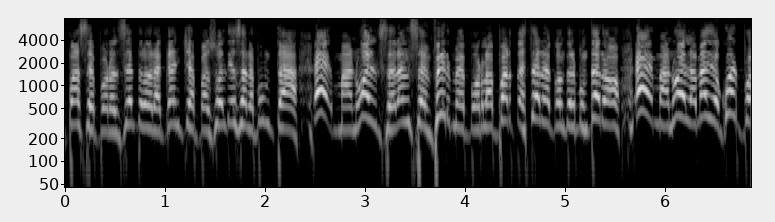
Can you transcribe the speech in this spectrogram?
pase por el centro de la cancha. Pasó el 10 a la punta. Emanuel se lanza en firme por la parte externa contra el puntero. Emanuel a medio cuerpo.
